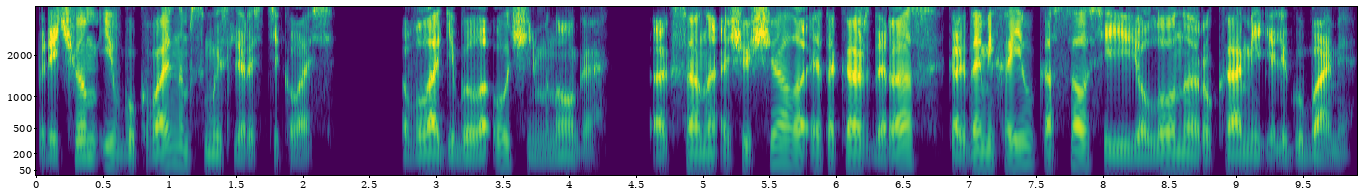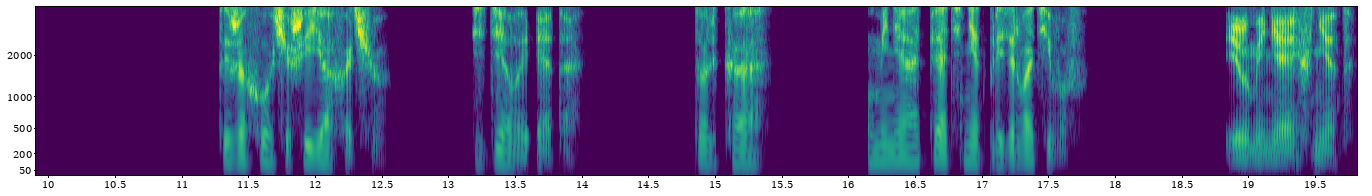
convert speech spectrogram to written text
Причем и в буквальном смысле растеклась. Влаги было очень много. Оксана ощущала это каждый раз, когда Михаил касался ее лона руками или губами. «Ты же хочешь, и я хочу. Сделай это. Только у меня опять нет презервативов». «И у меня их нет».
